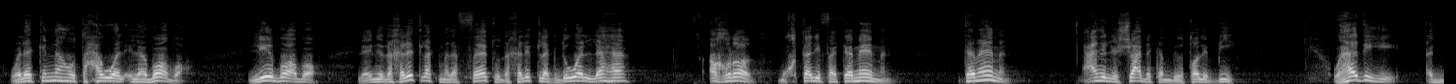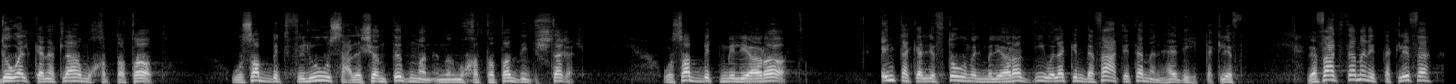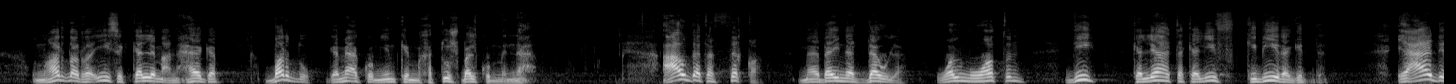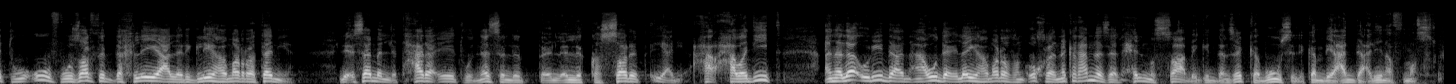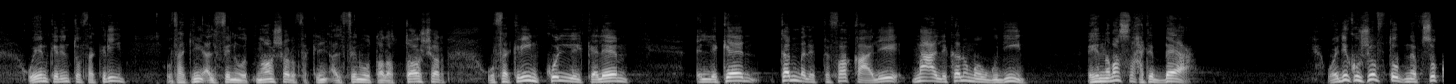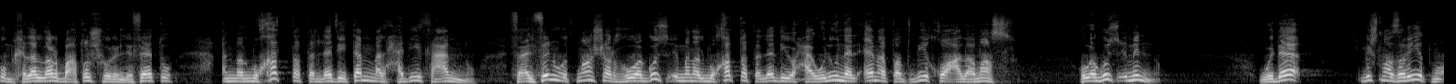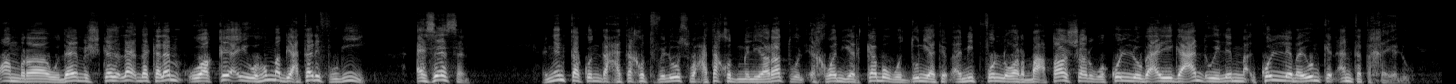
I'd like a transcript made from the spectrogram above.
ولكنه تحول إلى بعبع. ليه بعبع؟ لأن دخلت لك ملفات ودخلت لك دول لها أغراض مختلفة تماما تماما عن اللي الشعب كان بيطالب بيه. وهذه الدول كانت لها مخططات وصبت فلوس علشان تضمن إن المخططات دي تشتغل وصبت مليارات. أنت كلفتهم المليارات دي ولكن دفعت ثمن هذه التكلفة. دفعت ثمن التكلفة. والنهاردة الرئيس اتكلم عن حاجة برضو جميعكم يمكن ما خدتوش بالكم منها. عودة الثقة ما بين الدولة والمواطن دي كان لها تكاليف كبيرة جدا. إعادة وقوف وزارة الداخلية على رجليها مرة تانية الأقسام اللي اتحرقت والناس اللي اللي اتكسرت. يعني حواديت أنا لا أريد أن أعود إليها مرة أخرى لأنها كانت عاملة زي الحلم الصعب جدا زي الكابوس اللي كان بيعدي علينا في مصر. ويمكن أنتوا فاكرين وفاكرين 2012 وفاكرين 2013 وفاكرين كل الكلام اللي كان تم الاتفاق عليه مع اللي كانوا موجودين. إن مصر هتتباع. وديكوا شفتوا بنفسكم خلال الاربع أشهر اللي فاتوا أن المخطط الذي تم الحديث عنه في 2012 هو جزء من المخطط الذي يحاولون الآن تطبيقه على مصر. هو جزء منه. وده مش نظرية مؤامرة وده مش كده لا ده كلام واقعي وهم بيعترفوا بيه أساسا. إن أنت كنت هتاخد فلوس وهتاخد مليارات والإخوان يركبوا والدنيا تبقى 100 فل و14 وكله بقى يجي عنده ويلم كل ما يمكن أن تتخيلوه.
